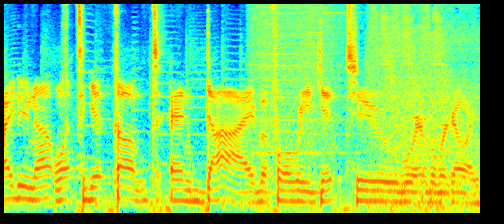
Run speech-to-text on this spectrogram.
I do not want to get thumped and die before we get to wherever we're going.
